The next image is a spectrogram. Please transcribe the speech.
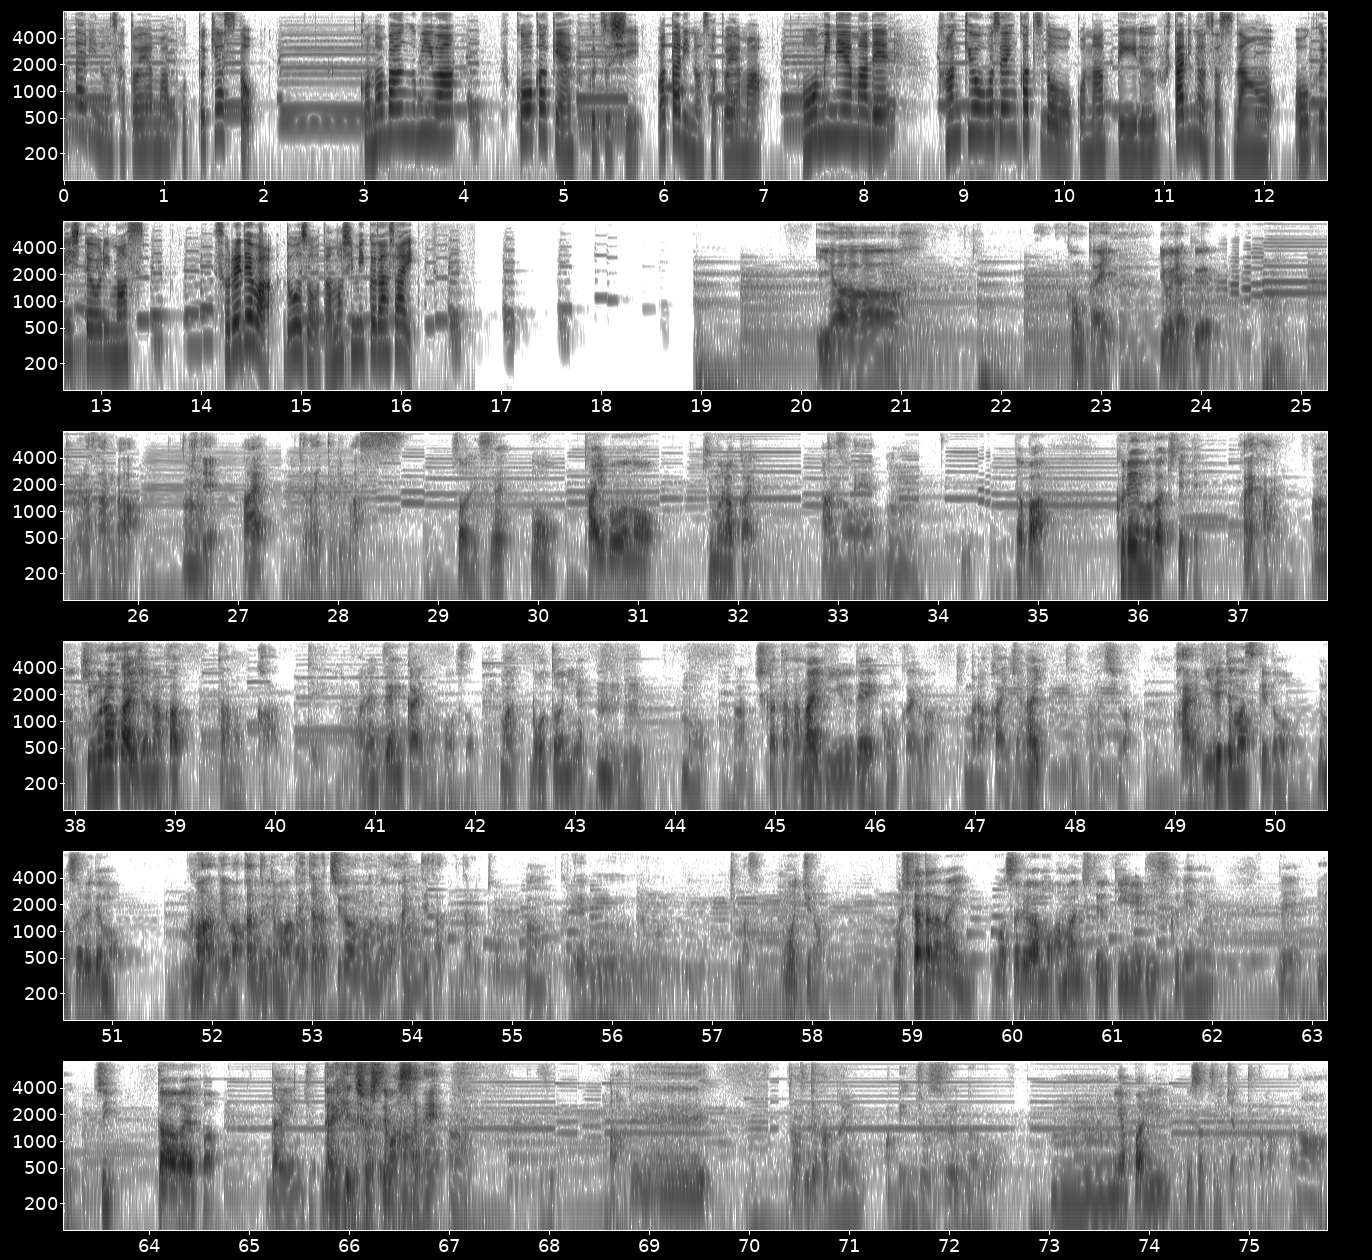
渡りの里山ポッドキャスト。この番組は福岡県福津市渡りの里山大峰山で環境保全活動を行っている2人の雑談をお送りしております。それではどうぞお楽しみください。いやー今回ようやく木村さんが来てはい。いただいております、そうですね。もう待望の木村会。あの、ですね。うん、やっぱクレームが来てて。はいはい。あの木村会じゃなかったのかっていうのがね前回の放送。まあ冒頭にね。うんうん。もうあの仕方がない理由で今回は木村会じゃないっていう話ははい。入れてますけどでもそれでも、まあね分かってても開けたら違うものが入ってたってなると、うクレームきますよね。ん、もちろんもう仕方がない。もうそれはもう甘んじて受け入れるクレームで。うん。ツイッターがやっぱ大炎上。大炎上してましたね、あれなんであんなに炎上するんだろう。うーんやっぱり嘘ついちゃったからかな。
